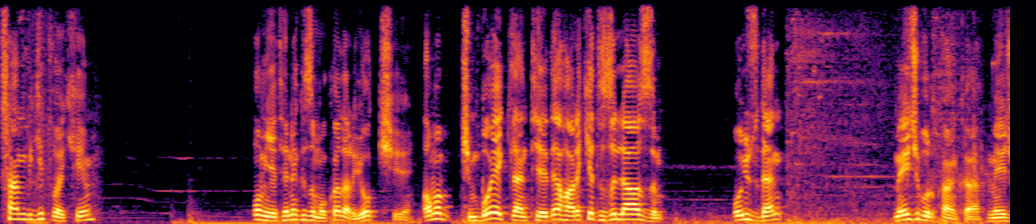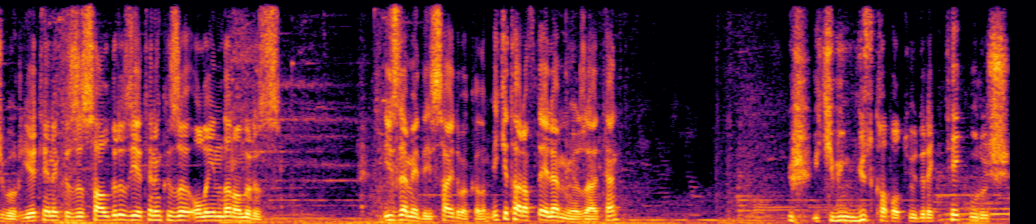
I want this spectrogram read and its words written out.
sen bir git bakayım. Oğlum yetenek hızım o kadar yok ki. Ama şimdi bu eklentiye de hareket hızı lazım. O yüzden Mecbur kanka, mecbur. Yetenek hızı, saldırı hızı, yetenek hızı olayından alırız. İzlemedeyiz, haydi bakalım. İki taraf da elenmiyor zaten. Üf, 2100 kapatıyor direkt tek vuruş.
